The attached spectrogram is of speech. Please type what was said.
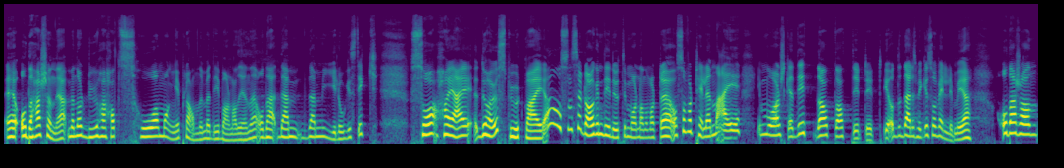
eh, Og det her skjønner jeg, men når du har hatt så mange planer med de barna dine, og det er, det er, det er mye logistikk, så har jeg Du har jo spurt meg Ja, åssen ser dagen din ut i morgen, Anne Marte? Og så forteller jeg nei, i morgen skal jeg dit, dat, dat, dit, dit. Og det, det er liksom ikke så veldig mye. Og det er sånn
